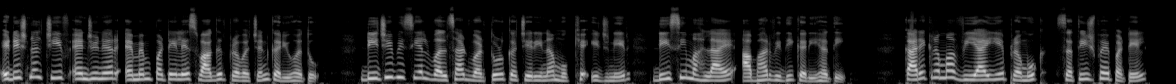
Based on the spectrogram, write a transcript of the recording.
Additional chief engineer M M પટેલે સ્વાગત પ્રવચન કર્યું હતું. ડીજીવીસીએલ વલસાડ વર્તુળ કચેરીના મુખ્ય ઇજનેર ડીસી મહલાએ આભારવિધિ કરી હતી. કાર્યક્રમમાં વીઆઈએ પ્રમુખ સતીશભાઈ પટેલ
